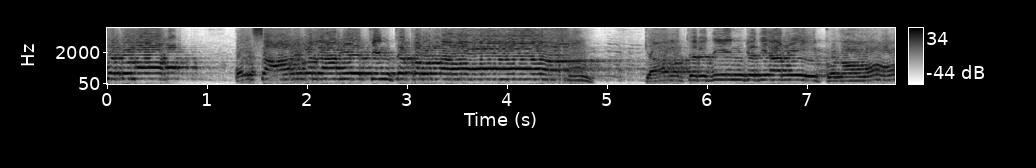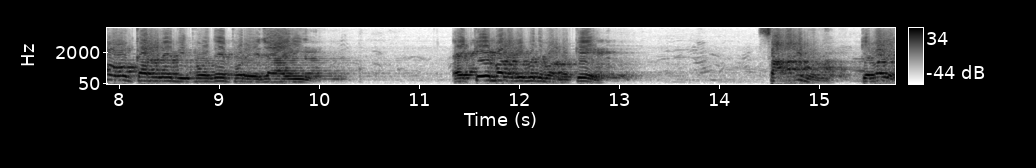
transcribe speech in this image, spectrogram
চেতনা? ওই সাহাবি বলে আমি চিন্তা করলাম। কেমতের দিন যদি আমি কোন কারণে বিপদে পড়ে যাই। কে বলে বিপদে পড়ব? কে? সাহাবি বলে। কে বলে?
